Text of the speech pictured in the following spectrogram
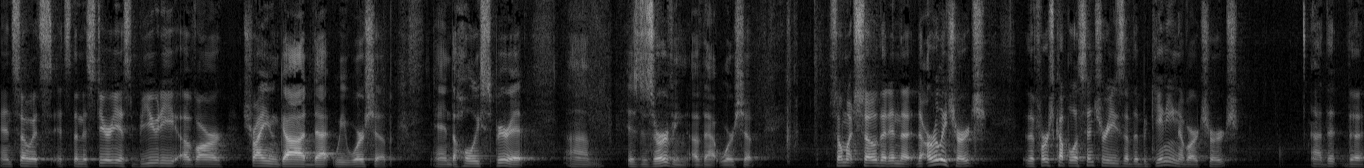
And so it's, it's the mysterious beauty of our triune God that we worship. And the Holy Spirit um, is deserving of that worship. So much so that in the, the early church, the first couple of centuries of the beginning of our church, uh, the, the,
